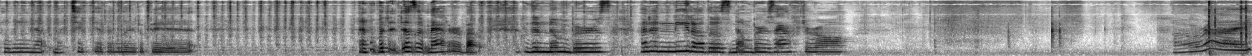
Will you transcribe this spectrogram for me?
Clean up my ticket a little bit. but it doesn't matter about the numbers. I didn't need all those numbers after all. All right.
